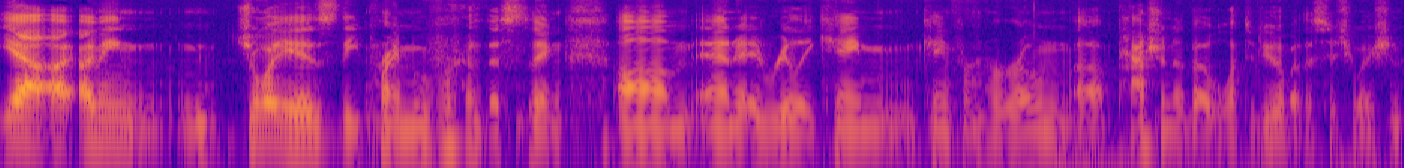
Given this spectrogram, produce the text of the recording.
Yeah, I, I, mean, Joy is the prime mover of this thing, um, and it really came came from her own uh, passion about what to do about the situation.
